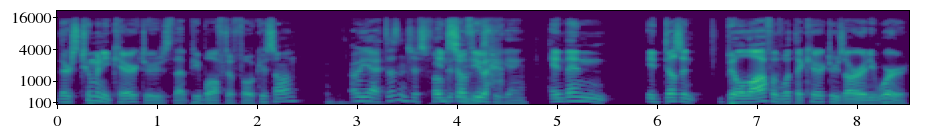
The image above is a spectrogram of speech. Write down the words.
there's too many characters that people have to focus on, oh yeah, it doesn't just focus so on you Mystery Gang. and then it doesn't build off of what the characters already were.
